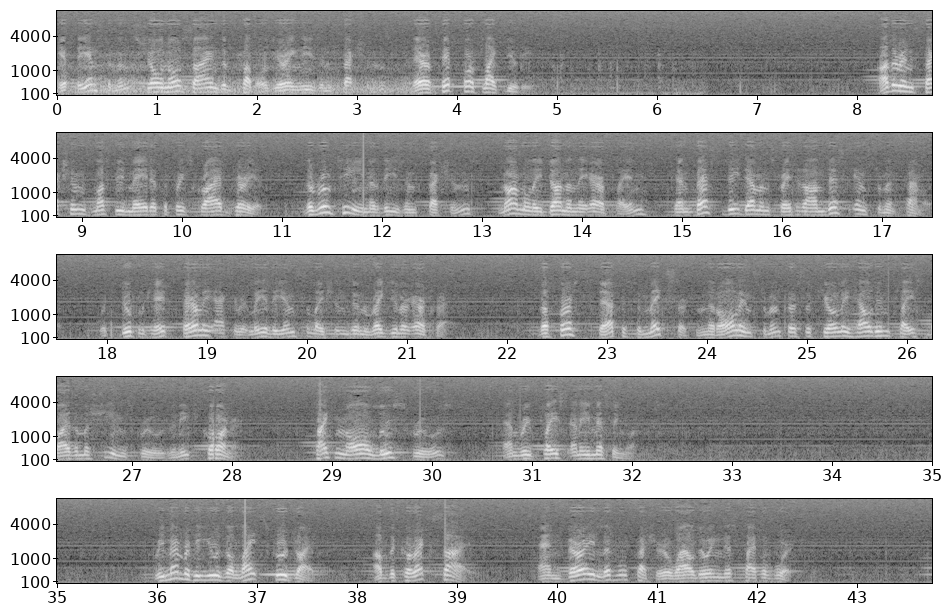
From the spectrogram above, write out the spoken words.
If the instruments show no signs of trouble during these inspections, they're fit for flight duty. Other inspections must be made at the prescribed period. The routine of these inspections, normally done in the airplane, can best be demonstrated on this instrument panel, which duplicates fairly accurately the installations in regular aircraft. The first step is to make certain that all instruments are securely held in place by the machine screws in each corner. Tighten all loose screws and replace any missing ones. Remember to use a light screwdriver of the correct size and very little pressure while doing this type of work.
